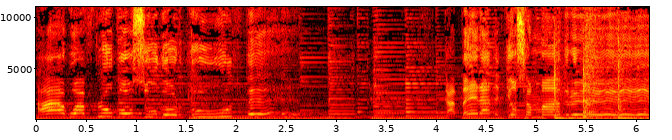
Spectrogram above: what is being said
agua, flujo, sudor dulce, cadera de diosa madre.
